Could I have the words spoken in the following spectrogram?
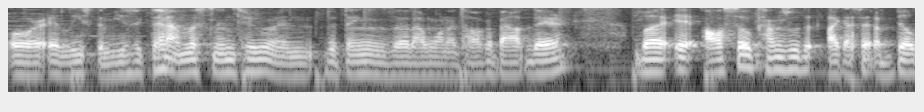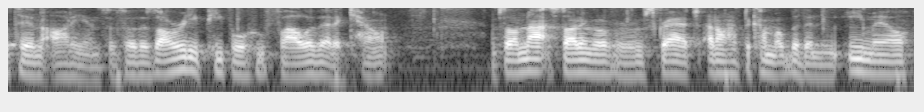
or at least the music that I'm listening to and the things that I want to talk about there. But it also comes with, like I said, a built-in audience. And so there's already people who follow that account. So I'm not starting over from scratch. I don't have to come up with a new email.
